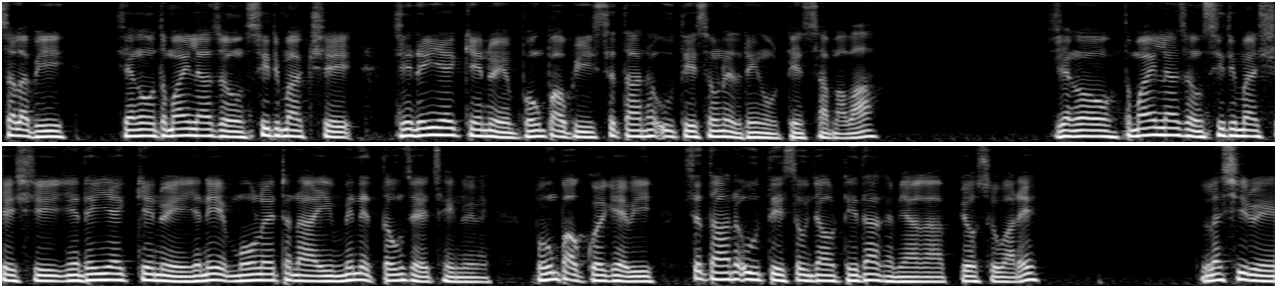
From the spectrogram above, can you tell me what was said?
ဆလဘီရန်ကုန်သမိုင်းလားဆောင်စီတီမတ်ရှိရင်သိမ်းရဲကင်းတွင်ဘုံပေါက်ပြီးစစ်သား2ဦးသေဆုံးတဲ့တဲ့ရင်ကိုတင်ဆက်မှာပါ။ ရန်ကုန်သမိုင်းလန်းဆောင်စီတီမတ်ရှေရှိရင်သိမ်းရဲကင်းတွင်ယနေ့မွန်းလဲတနာရီမိနစ်30ချိန်တွင်ဘုံပေါက်ကွဲခဲ့ပြီးစစ်သား2ဦးသေဆုံးကြောင်းဒေသခံများကပြောဆိုပါတယ်။လက်ရှိတွင်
